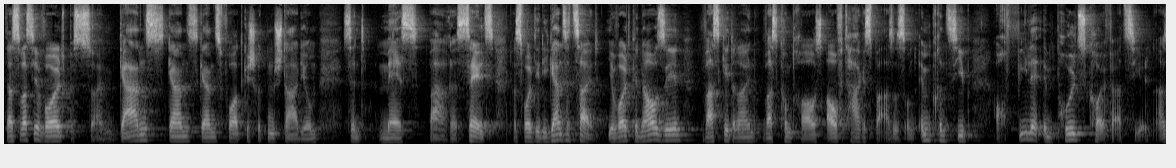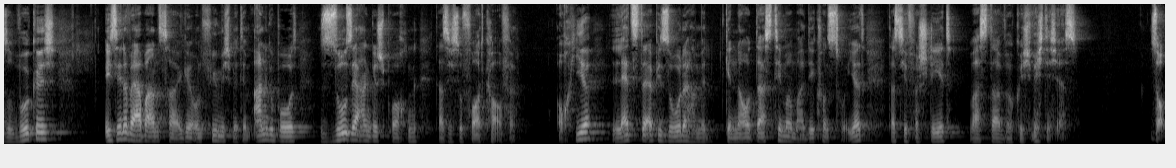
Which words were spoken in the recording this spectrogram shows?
Das, was ihr wollt, bis zu einem ganz, ganz, ganz fortgeschrittenen Stadium, sind messbare Sales. Das wollt ihr die ganze Zeit. Ihr wollt genau sehen, was geht rein, was kommt raus auf Tagesbasis und im Prinzip auch viele Impulskäufe erzielen. Also wirklich, ich sehe eine Werbeanzeige und fühle mich mit dem Angebot so sehr angesprochen, dass ich sofort kaufe. Auch hier, letzte Episode, haben wir genau das Thema mal dekonstruiert, dass ihr versteht, was da wirklich wichtig ist. So,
